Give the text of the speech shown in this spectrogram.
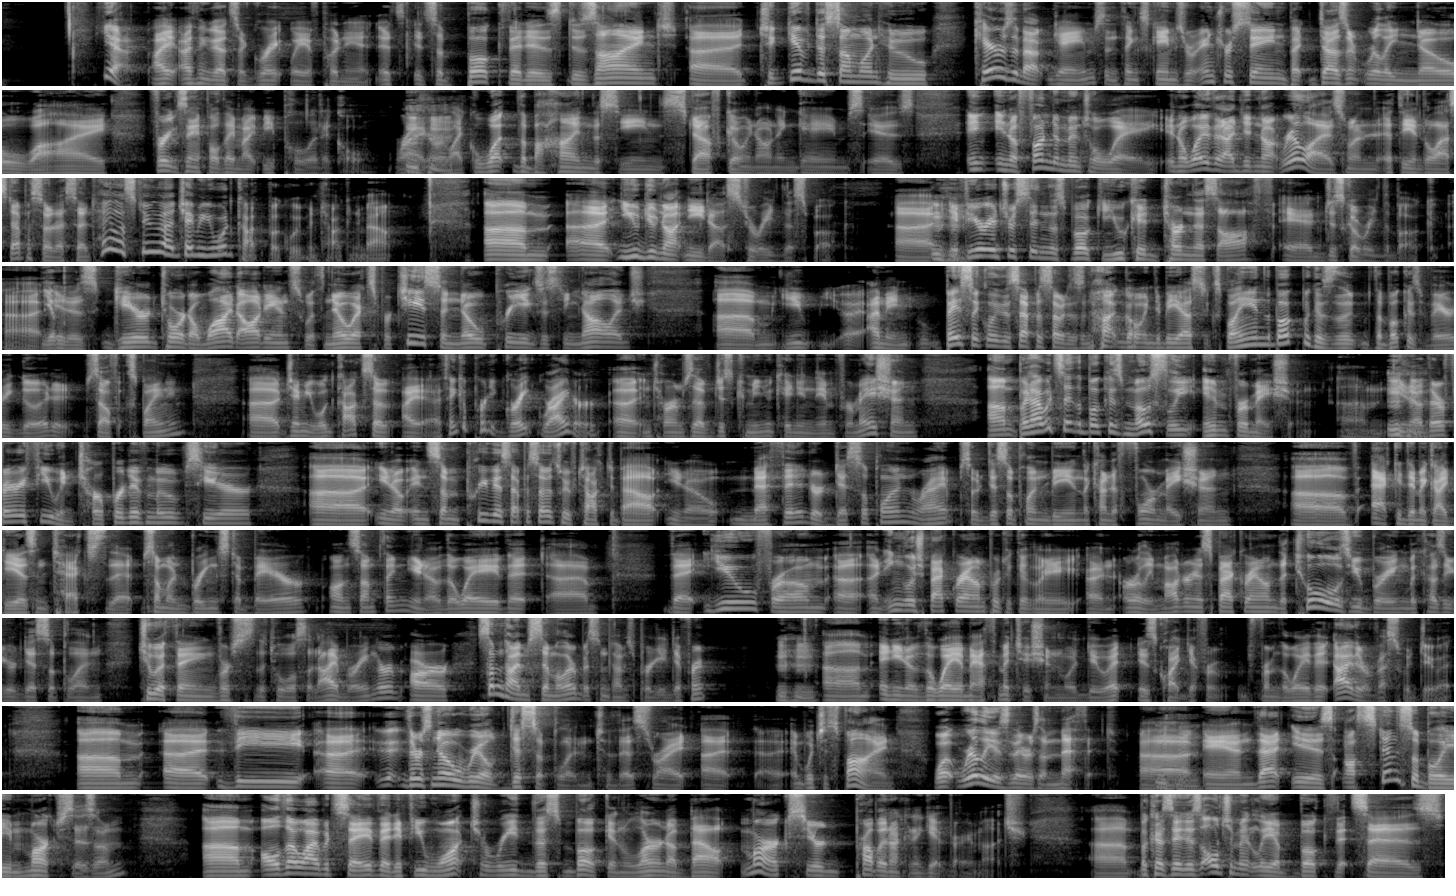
Yeah, I, I, think that's a great way of putting it. It's it's a book that is designed uh, to give to someone who cares about games and thinks games are interesting, but doesn't really know why. For example, they might be political, right? Mm-hmm. Or like what the behind the scenes stuff going on in games is in, in a fundamental way, in a way that I did not realize when at the end of the last episode I said, hey, let's do that Jamie Woodcock book we've been talking about. Um, uh, you do not need us to read this book. Uh, mm-hmm. If you're interested in this book, you could turn this off and just go read the book. Uh, yep. It is geared toward a wide audience with no expertise and no pre-existing knowledge. Um, you, I mean, basically, this episode is not going to be us explaining the book because the the book is very good at self-explaining. Uh, Jamie Woodcock, so I, I, think a pretty great writer uh, in terms of just communicating the information. Um, but I would say the book is mostly information. Um, mm-hmm. You know, there are very few interpretive moves here. Uh, you know, in some previous episodes, we've talked about, you know, method or discipline, right? So, discipline being the kind of formation of academic ideas and texts that someone brings to bear on something, you know, the way that. Uh, that you, from uh, an English background, particularly an early modernist background, the tools you bring because of your discipline to a thing versus the tools that I bring are, are sometimes similar, but sometimes pretty different. Mm-hmm. Um, and you know the way a mathematician would do it is quite different from the way that either of us would do it. Um, uh, the uh, there's no real discipline to this, right? Uh, uh which is fine. What really is there is a method, uh, mm-hmm. and that is ostensibly Marxism. Um, although I would say that if you want to read this book and learn about Marx, you're probably not going to get very much, uh, because it is ultimately a book that says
